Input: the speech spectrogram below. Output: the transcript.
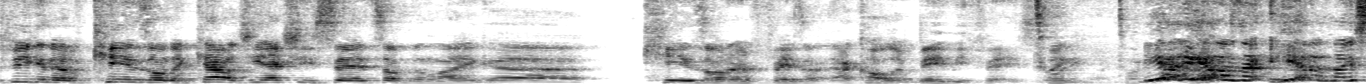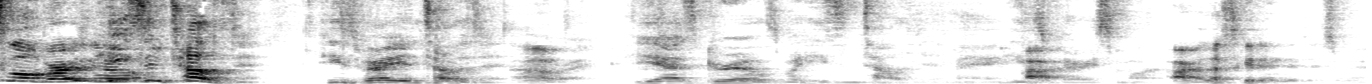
speaking of kids on the couch, he actually said something like uh, "kids on her face." I I call her baby face. Like, 21, he, had, he, had a, he had a nice little verse. You know? He's intelligent. He's very intelligent. all right, He has grills, but he's intelligent, man. He's All right. very smart. all right. Let's get into this, man.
